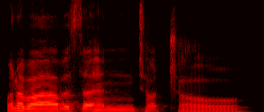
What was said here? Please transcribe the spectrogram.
Wunderbar, bis dahin. Ciao, ciao.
